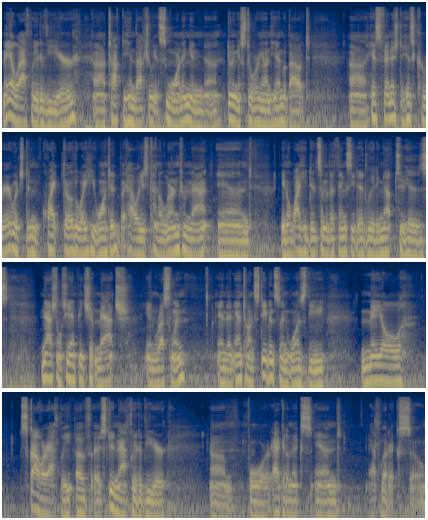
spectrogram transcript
male athlete of the year. Uh, talked to him actually this morning and uh, doing a story on him about uh, his finish to his career, which didn't quite go the way he wanted, but how he's kind of learned from that and you know why he did some of the things he did leading up to his national championship match in wrestling and then Anton Stevenson was the male scholar athlete of uh, student athlete of the year um, for academics and athletics. So,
